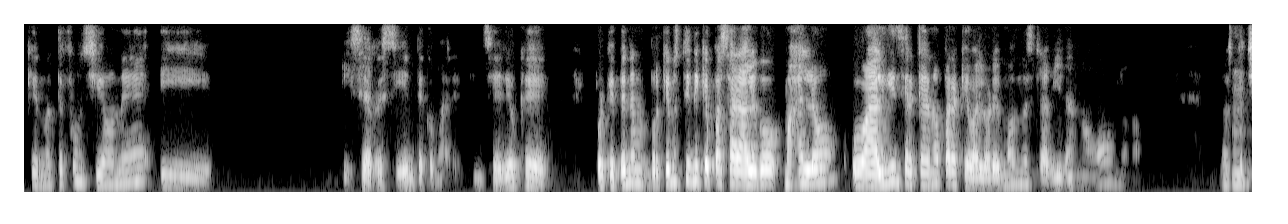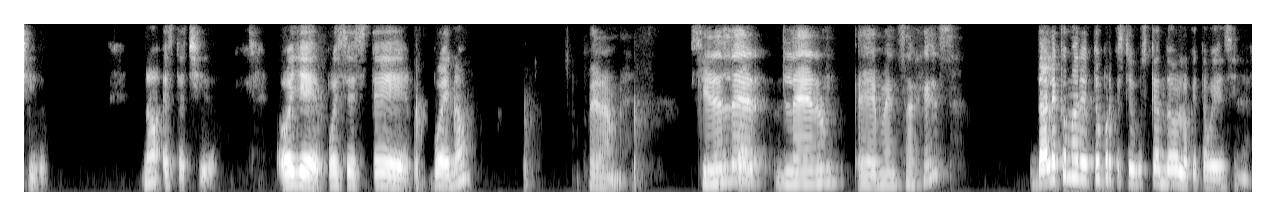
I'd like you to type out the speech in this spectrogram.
que no te funcione y, y se resiente, comadre. En serio que, ¿por qué, tenemos, ¿por qué nos tiene que pasar algo malo o a alguien cercano para que valoremos nuestra vida? No, no, no. No está chido. No está chido. Oye, pues este, bueno. Espérame. ¿Quieres leer, eh, mensajes? Dale, comadre, tú, porque estoy buscando lo que te voy a enseñar.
